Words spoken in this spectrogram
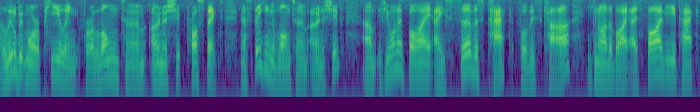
a little bit more appealing for a long-term ownership prospect. Now speaking of long-term ownership um, if you want to buy a service pack for this car you can either buy a five year pack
